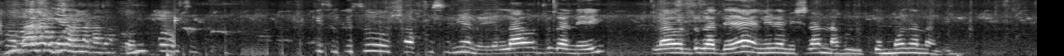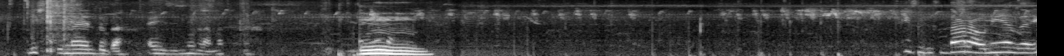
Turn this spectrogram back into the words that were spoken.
ও হ্যাঁ আতালে না তো বকতো। কিছু কিছু সব কিছু নিয়ে নেই। লাউর ডুগা নেই। লাউর ডুগা দে নিরামিষ রান্না করলে খুব মজা লাগে। মিষ্টি নয়ের ডুগা এই যে নিলাম একটা। কিছু কিছু দাঁড়াও নিয়ে যাই।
